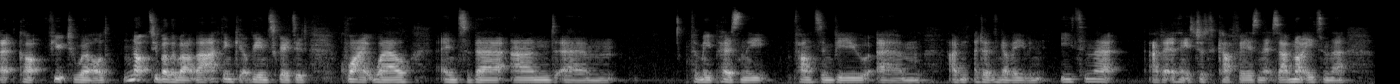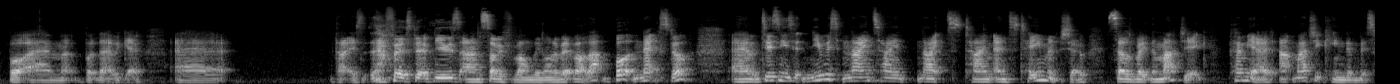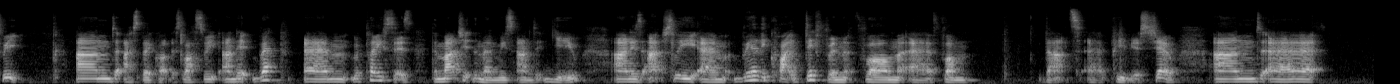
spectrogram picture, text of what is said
Epcot Future World. Not too bothered about that, I think it'll be integrated quite well into there and um, for me personally Fountain View. Um, I, I don't think I've even eaten there. I don't think it's just a cafe, isn't it? So I've not eaten there, but um, but there we go. Uh, that is the first bit of news, and sorry for rambling on a bit about that. But next up, um, Disney's newest nighttime, nighttime entertainment show, Celebrate the Magic, premiered at Magic Kingdom this week. And I spoke about this last week, and it rep, um, replaces The Magic, The Memories, and You, and is actually um, really quite different from uh, from that uh, previous show. And uh,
